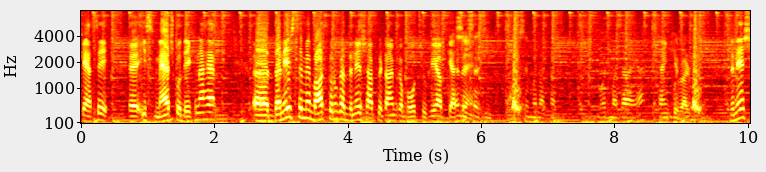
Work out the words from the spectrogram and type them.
कैसे इस मैच को देखना है। दनेश से मैं बात करूँगा। दनेश आपके टाइम का बहुत शुक्रिया। आप कैसे हैं? सर जी आपसे मुलाकात। बहुत मज़ा आया। Thank you very much Dinesh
